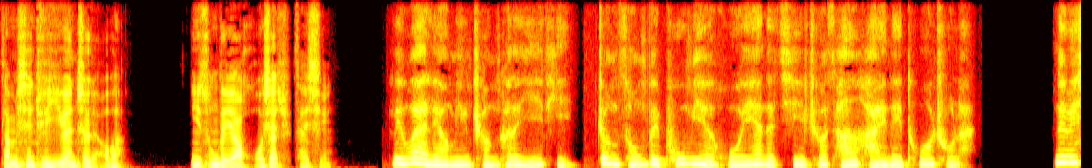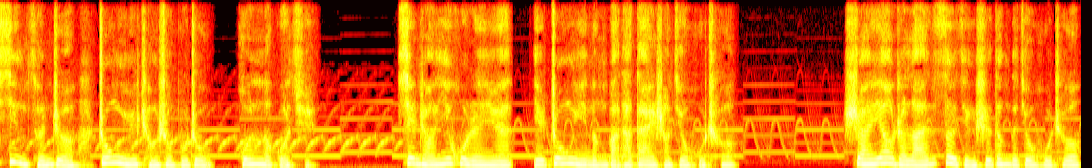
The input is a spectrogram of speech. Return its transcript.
咱们先去医院治疗吧。你总得要活下去才行。另外两名乘客的遗体正从被扑灭火焰的汽车残骸内拖出来。那位幸存者终于承受不住，昏了过去。现场医护人员也终于能把他带上救护车。闪耀着蓝色警示灯的救护车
